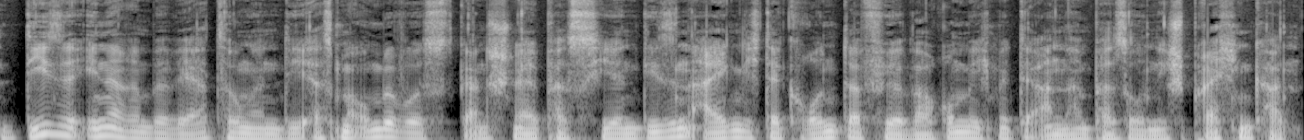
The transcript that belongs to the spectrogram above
Diese inneren Bewertungen, die erstmal unbewusst ganz schnell passieren, die sind eigentlich der Grund dafür, warum ich mit der anderen Person nicht sprechen kann.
